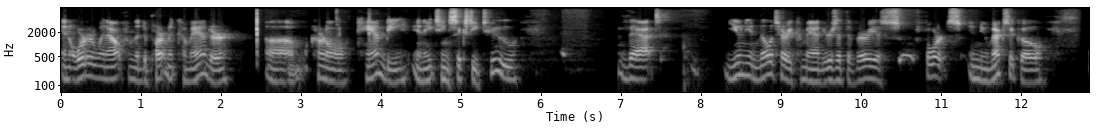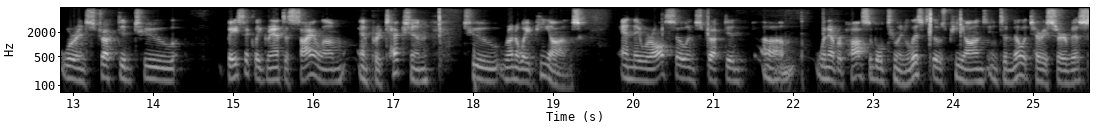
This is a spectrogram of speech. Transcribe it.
an order went out from the department commander, um, Colonel Canby, in 1862 that Union military commanders at the various forts in New Mexico were instructed to basically grant asylum and protection to runaway peons. And they were also instructed, um, whenever possible, to enlist those peons into military service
